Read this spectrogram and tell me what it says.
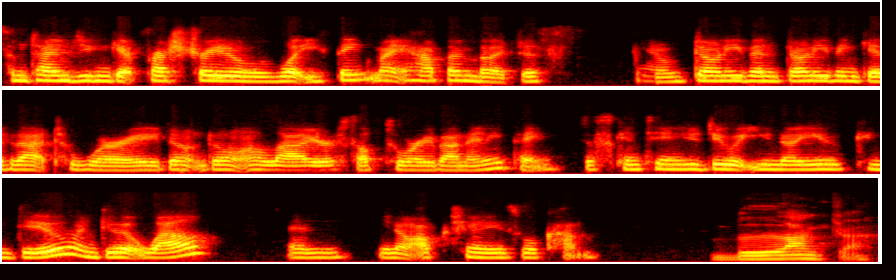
sometimes you can get frustrated with what you think might happen, but just you know don't even don't even give that to worry. Don't don't allow yourself to worry about anything. Just continue to do what you know you can do and do it well, and you know opportunities will come. Blanca.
